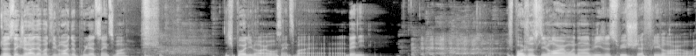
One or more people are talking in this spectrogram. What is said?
Je le sais que j'ai l'air de votre livreur de poulet de Saint-Hubert. Je suis pas livreur au Saint-Hubert. euh, Benny. Je suis pas juste livreur, moi, dans la vie. Je suis chef livreur.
